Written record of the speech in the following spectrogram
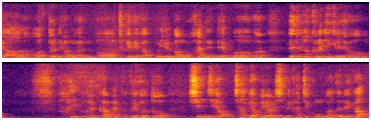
야 어떤 형은 뭐 어떻게 돼갖고 일반고 갔는데 뭐 어? 애들도 그런 얘기를 해요 아 이거 할까 말까 그리고 또 심지어 자기하고 열심히 같이 공부하던 애가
